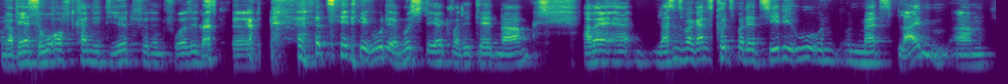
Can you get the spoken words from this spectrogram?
Ja, wer so oft kandidiert für den Vorsitz der CDU, der muss Qualitäten haben. Aber äh, lass uns mal ganz kurz bei der CDU und, und Merz bleiben. Ähm,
